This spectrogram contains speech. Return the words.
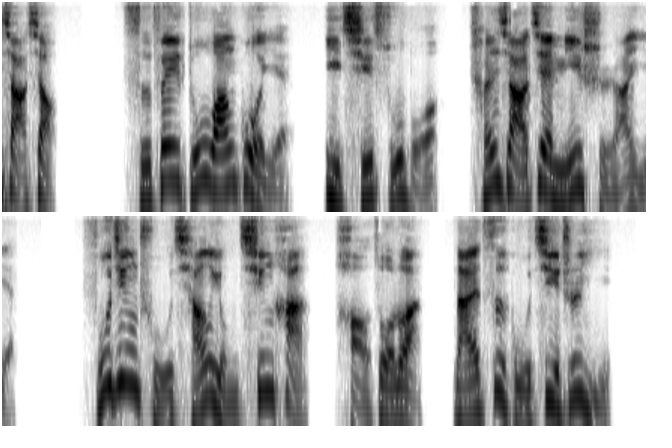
下笑。此非独王过也，亦其俗薄。臣下见民使然也。夫荆楚强勇轻汉，好作乱，乃自古记之矣。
